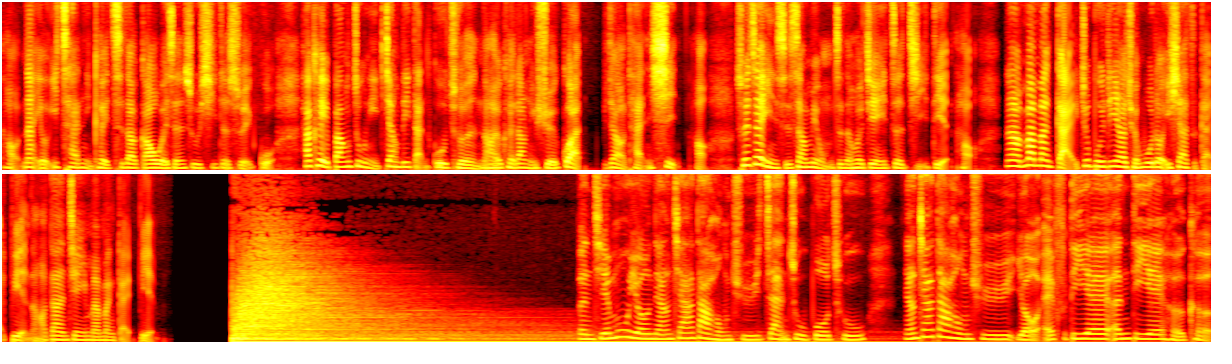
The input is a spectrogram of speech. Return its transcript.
好，那有一餐你可以吃到高维生素 C 的水果，它可以帮助你降低胆固醇，然后又可以让你血管比较有弹性。好，所以在饮食上面，我们真的会建议这几点。好，那慢慢改就不一定要全部都一下子改变，然后当然建议慢慢改变。本节目由娘家大红曲赞助播出。娘家大红曲有 FDA、NDA 合可，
